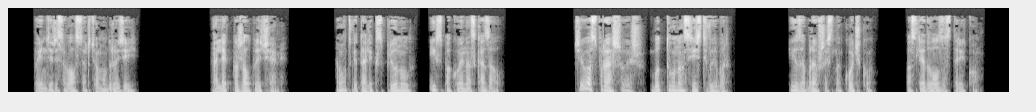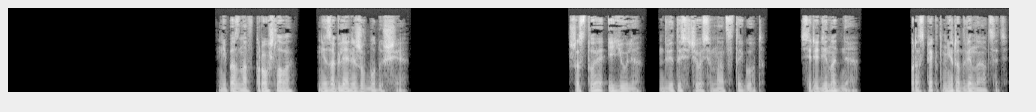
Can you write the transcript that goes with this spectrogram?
— поинтересовался Артем у друзей. Олег пожал плечами. А вот Виталик сплюнул и спокойно сказал. «Чего спрашиваешь, будто у нас есть выбор?» И, забравшись на кочку, последовал за стариком. Не познав прошлого, не заглянешь в будущее. 6 июля, 2018 год. Середина дня. Проспект Мира, 12.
